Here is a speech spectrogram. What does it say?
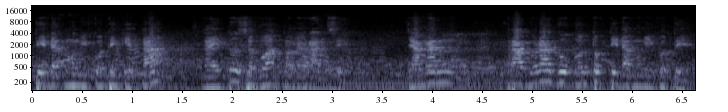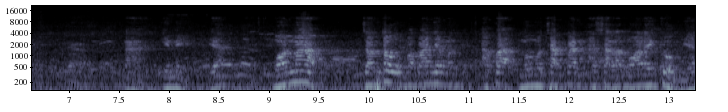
tidak mengikuti kita nah itu sebuah toleransi. Jangan ragu-ragu untuk tidak mengikuti. Nah ini ya. Mohon maaf. Contoh umpamanya apa mengucapkan assalamualaikum ya.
